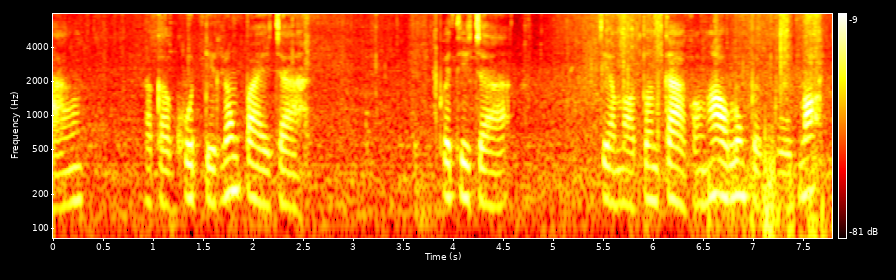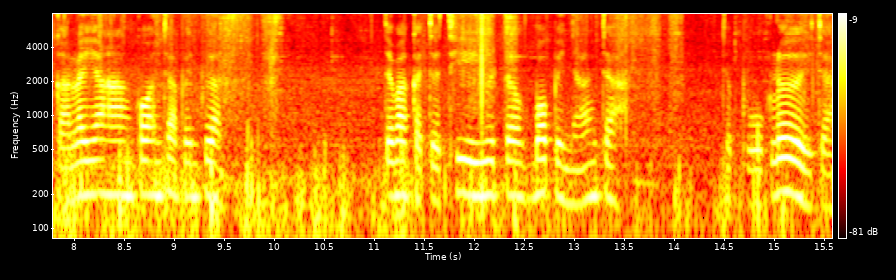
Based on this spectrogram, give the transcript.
าง แล้วก็ขุดดินลงไปจ้ะเพื่อที่จะ ตรียมเอาต้นกาของเฮาลงไปปลูกเนาะการระยะห่างก่อนจ้ะเพื่อนๆแต่ว่าก็จะที่อยู่แต่บ่เป็นหยังจ้ะจะปลูกเลยจ้ะ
